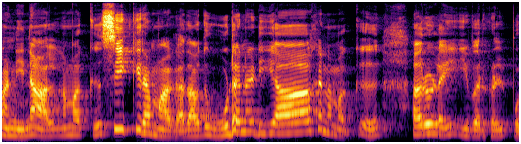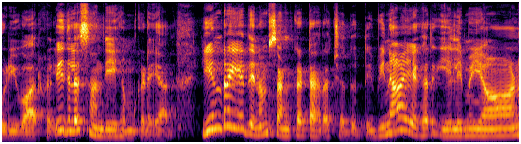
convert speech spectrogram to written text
பண்ணினால் நமக்கு சீக்கிரமாக அதாவது உடனடியாக நமக்கு அருளை இவர்கள் பொழிவார்கள். இதில் சந்தேகம் கிடையாது. இன்றைய தினம் சங்கட்டார சதுர்த்தி விநாயகர் எளிமையான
